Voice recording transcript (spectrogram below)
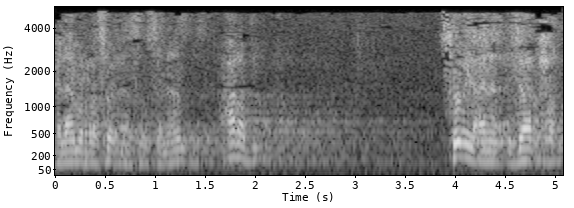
كلام الرسول عليه الصلاة والسلام عربي. سئل عن الإجار حق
